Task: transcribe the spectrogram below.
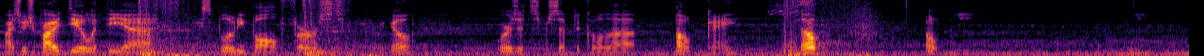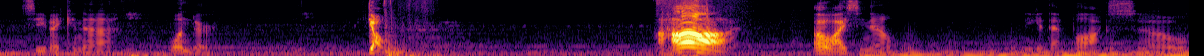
Alright, so we should probably deal with the uh, explodey ball first. There we go. Where's its receptacle? Uh, oh, okay. So, see if I can, uh, wonder. Go! Aha! Oh, I see now. Let me get that box, so...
